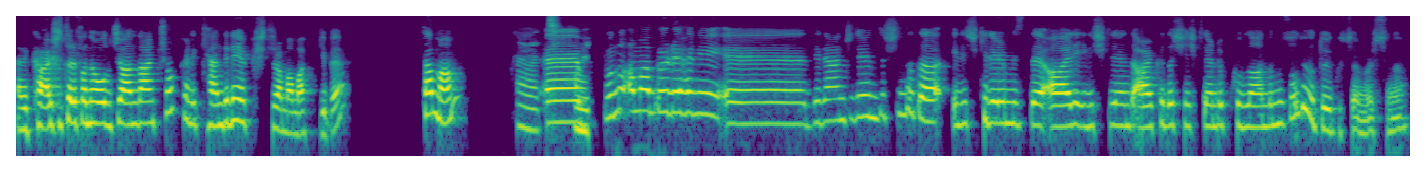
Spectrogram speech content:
Hani karşı tarafa ne olacağından çok hani kendine yakıştıramamak gibi. Tamam. Evet. Ee, bunu ama böyle hani e, dilencilerin dışında da ilişkilerimizde, aile ilişkilerinde, arkadaş ilişkilerinde kullandığımız oluyor duygu sömürüsünü.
